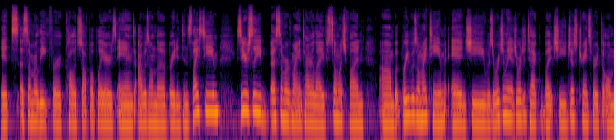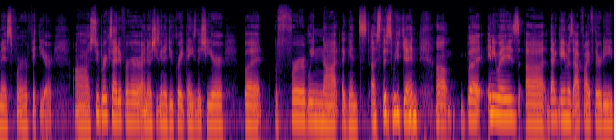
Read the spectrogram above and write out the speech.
It's a summer league for college softball players, and I was on the Bradenton Slice team. Seriously, best summer of my entire life. So much fun. Um, but Bree was on my team, and she was originally at Georgia Tech, but she just transferred to Ole Miss for her fifth year. Uh, super excited for her. I know she's going to do great things this year, but preferably not against us this weekend. Um, but anyways, uh, that game is at 5:30.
